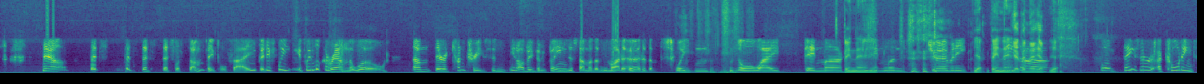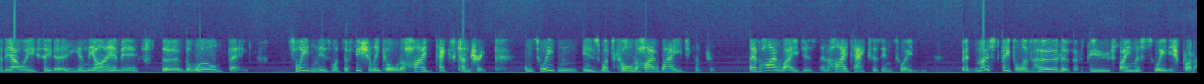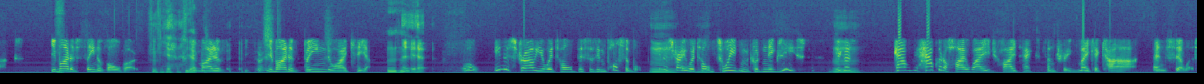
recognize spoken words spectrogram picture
Now, that's that's that's, that's what some people say. But if we if we look around the world, um, there are countries, and you know I've even been to some of them. You might have heard of them: Sweden, Norway, Denmark, Been there, yeah. Finland, Germany. Yep, been there. Yeah, been there, yeah. Yeah. Well, these are according to the OECD and the IMF, the the World Bank. Sweden is what's officially called a high tax country, and Sweden is what's called a high wage country. They have high wages and high taxes in Sweden, but most people have heard of a few famous Swedish products. You might have seen a Volvo. yeah. You might have you might have been to IKEA. Mhm. Yeah. Well, in Australia, we're told this is impossible. In Mm. Australia, we're told Sweden couldn't exist because Mm. How how could a high wage, high tax country make a car and sell it?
